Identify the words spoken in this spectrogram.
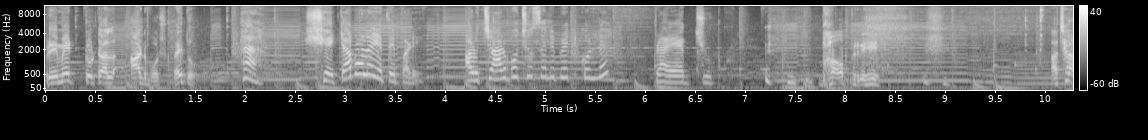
প্রেমের টোটাল আট বছর তাই তো? হ্যাঁ সেটা বলা যেতে পারে। আরও চার বছর সেলিব্রেট করলে প্রায় এক যুগ। বাপ রে। আচ্ছা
